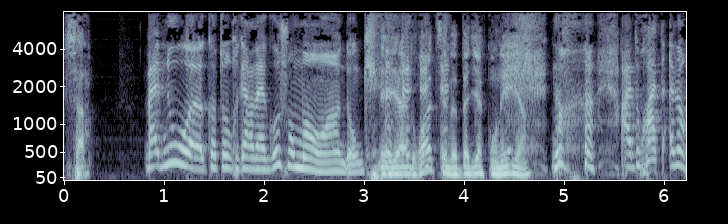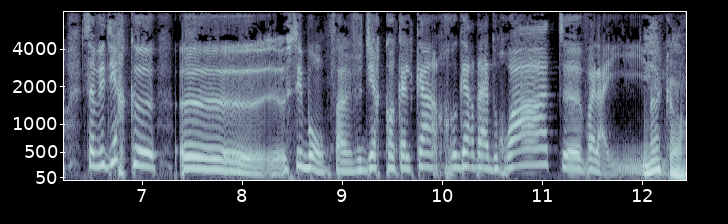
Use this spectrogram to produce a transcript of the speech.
ça. Bah nous, euh, quand on regarde à gauche, on ment, hein, donc. Et à droite, ça ne veut pas dire qu'on est bien. Non, à droite, ah non, ça veut dire que euh, c'est bon. Enfin, je veux dire quand quelqu'un regarde à droite, euh, voilà. Il... D'accord.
